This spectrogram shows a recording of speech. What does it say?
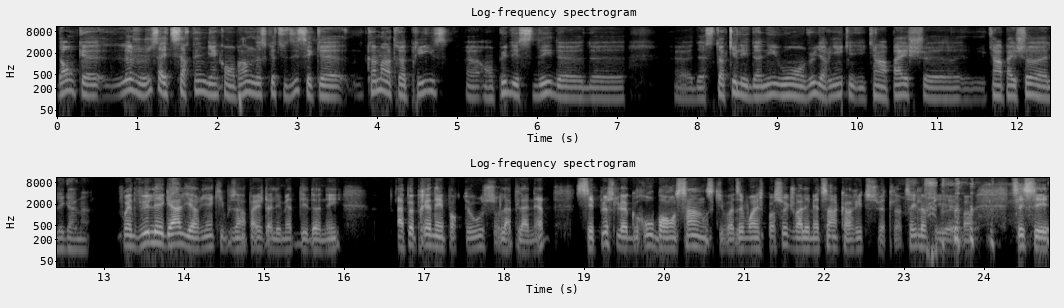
Donc, euh, là, je veux juste être certain de bien comprendre. ce que tu dis, c'est que comme entreprise, euh, on peut décider de, euh, de, stocker les données où on veut. Il n'y a rien qui, empêche, qui empêche ça légalement. Point de vue légal, il n'y a rien qui vous empêche d'aller mettre des données à peu près n'importe où sur la planète. C'est plus le gros bon sens qui va dire Ouais, je ne suis pas sûr que je vais aller mettre ça en Corée tout de suite. Là. Tu sais, là, puis, bon, c'est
